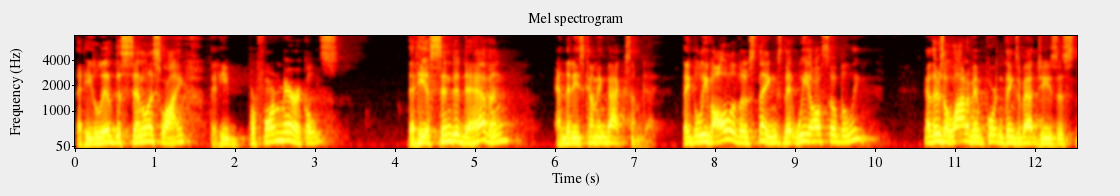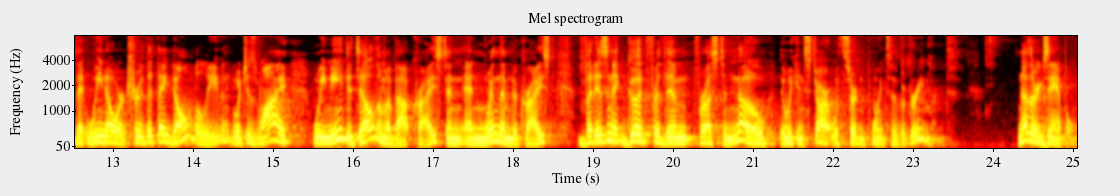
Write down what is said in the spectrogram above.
that he lived a sinless life, that he performed miracles, that he ascended to heaven, and that he's coming back someday. They believe all of those things that we also believe. Now, there's a lot of important things about Jesus that we know are true that they don't believe, and which is why we need to tell them about Christ and, and win them to Christ. But isn't it good for them, for us to know that we can start with certain points of agreement? Another example,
